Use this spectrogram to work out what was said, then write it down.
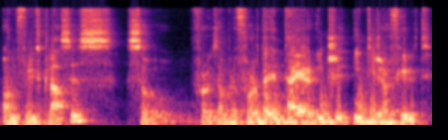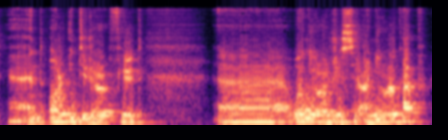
on field classes. So, for example, for the entire integer field yeah, and all integer field, uh, when you register a new lookup,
